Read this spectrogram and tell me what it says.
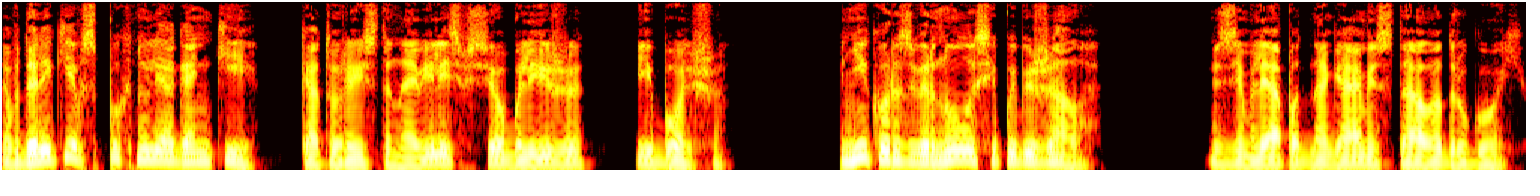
Вдалеке вспыхнули огоньки, которые становились все ближе и больше. Нико развернулась и побежала. Земля под ногами стала другой.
